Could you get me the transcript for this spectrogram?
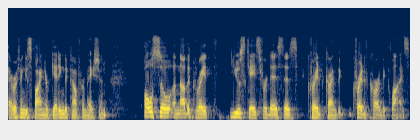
Everything is fine. You're getting the confirmation. Also, another great use case for this is credit card credit card declines.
